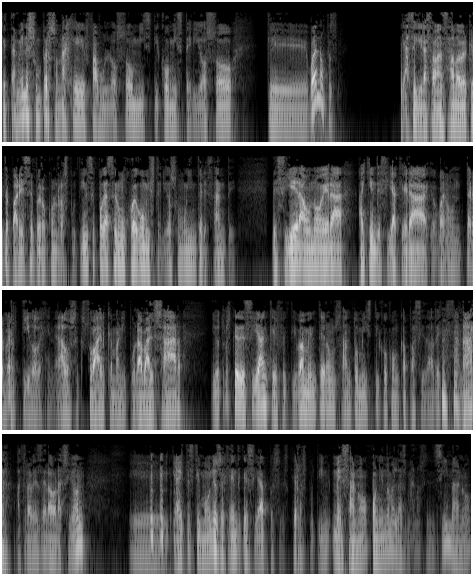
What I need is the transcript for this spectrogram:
que también es un personaje fabuloso, místico, misterioso, que, bueno, pues ya seguirás avanzando a ver qué te parece, pero con Rasputín se puede hacer un juego misterioso muy interesante. De si era o no era, hay quien decía que era, bueno, un pervertido degenerado sexual que manipulaba al zar, y otros que decían que efectivamente era un santo místico con capacidad de sanar a través de la oración. Eh, y hay testimonios de gente que decía, pues es que Rasputín me sanó poniéndome las manos encima, ¿no?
